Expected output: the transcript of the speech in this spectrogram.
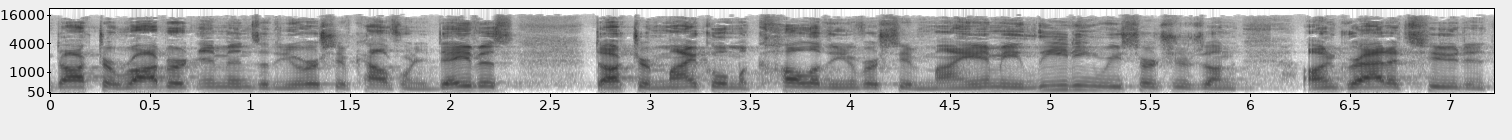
Dr. Robert Emmons of the University of California, Davis, Dr. Michael McCullough of the University of Miami, leading researchers on, on gratitude. And,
